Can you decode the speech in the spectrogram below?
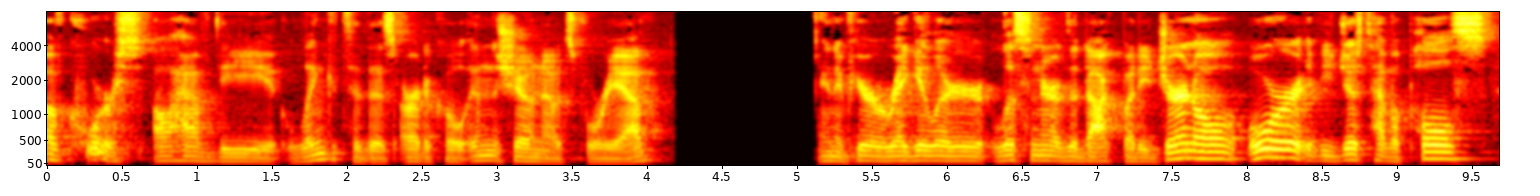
Of course, I'll have the link to this article in the show notes for you. And if you're a regular listener of the Doc Buddy Journal, or if you just have a pulse,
